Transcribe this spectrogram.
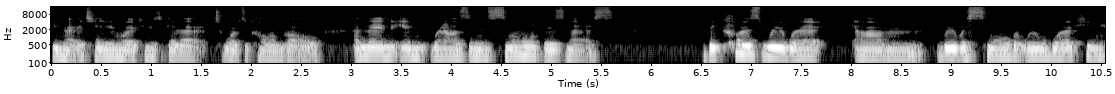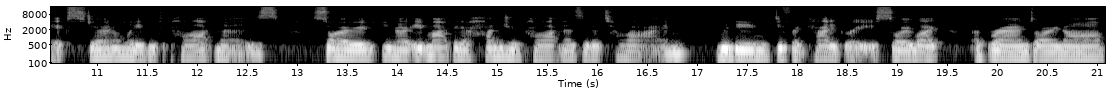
you know, a team working together towards a common goal. And then in when I was in small business, because we were um, we were small, but we were working externally with partners. So, you know, it might be a hundred partners at a time within different categories. So, like a brand owner,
